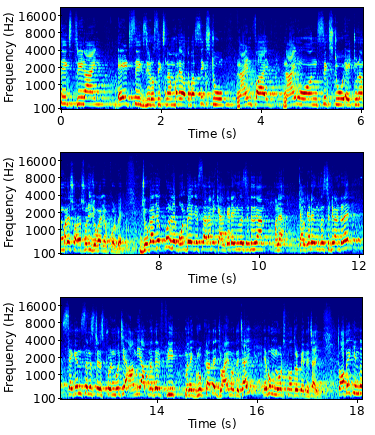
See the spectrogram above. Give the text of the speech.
six three nine eight six zero six নাম্বারে অথবা six two nine five nine one six two eight two নাম্বারে সরাসরি যোগাযোগ করবে। যোগাযোগ করলে বলবে যে, স্যার, আমি ক্যালকাটা ইউনিভার্সিটি মানে ক্যালকাটা ইউনিভার্সিটির আন্ডারে সেকেন্ড সেমিস্টার স্টুডেন্ট বলছি, আমি আপনাদের ফ্রি মানে গ্রুপটাতে জয়েন হতে চাই এবং নোটসপত্র পেতে চাই। তবে কিন্তু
